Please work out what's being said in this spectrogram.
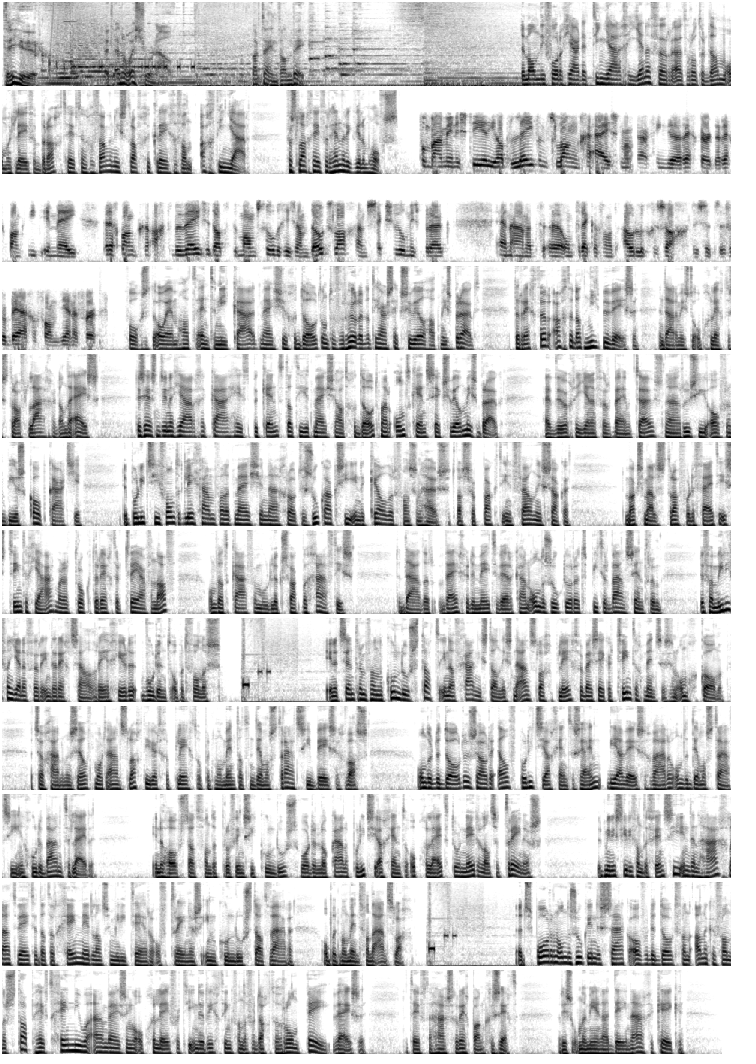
3 uur. Het NOS-journaal. Martijn van Beek. De man die vorig jaar de tienjarige Jennifer uit Rotterdam om het leven bracht... heeft een gevangenisstraf gekregen van 18 jaar. Verslaggever Hendrik Willem Hofs. Het Openbaar Ministerie had levenslang geëist, maar daar ging de rechter, de rechtbank, niet in mee. De rechtbank acht bewezen dat de man schuldig is aan doodslag, aan seksueel misbruik en aan het uh, onttrekken van het ouderlijk gezag. Dus het verbergen van Jennifer. Volgens het OM had Anthony K. het meisje gedood om te verhullen dat hij haar seksueel had misbruikt. De rechter achtte dat niet bewezen en daarom is de opgelegde straf lager dan de eis. De 26-jarige K. heeft bekend dat hij het meisje had gedood, maar ontkent seksueel misbruik. Hij wurgde Jennifer bij hem thuis na een ruzie over een bioscoopkaartje. De politie vond het lichaam van het meisje na een grote zoekactie in de kelder van zijn huis. Het was verpakt in vuilniszakken. De maximale straf voor de feiten is 20 jaar, maar daar trok de rechter twee jaar vanaf, omdat K. vermoedelijk zwak begaafd is. De dader weigerde mee te werken aan onderzoek door het Pieter Baan Centrum. De familie van Jennifer in de rechtszaal reageerde woedend op het vonnis. In het centrum van Kunduz-stad in Afghanistan is een aanslag gepleegd... waarbij zeker twintig mensen zijn omgekomen. Het zou gaan om een zelfmoordaanslag die werd gepleegd op het moment dat een demonstratie bezig was. Onder de doden zouden elf politieagenten zijn die aanwezig waren om de demonstratie in goede banen te leiden. In de hoofdstad van de provincie Kunduz worden lokale politieagenten opgeleid door Nederlandse trainers. Het ministerie van Defensie in Den Haag laat weten dat er geen Nederlandse militairen of trainers in Kunduz-stad waren op het moment van de aanslag. Het sporenonderzoek in de zaak over de dood van Anneke van der Stap... heeft geen nieuwe aanwijzingen opgeleverd die in de richting van de verdachte Ron P. wijzen. Dat heeft de Haagse rechtbank gezegd. Er is onder meer naar DNA gekeken.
